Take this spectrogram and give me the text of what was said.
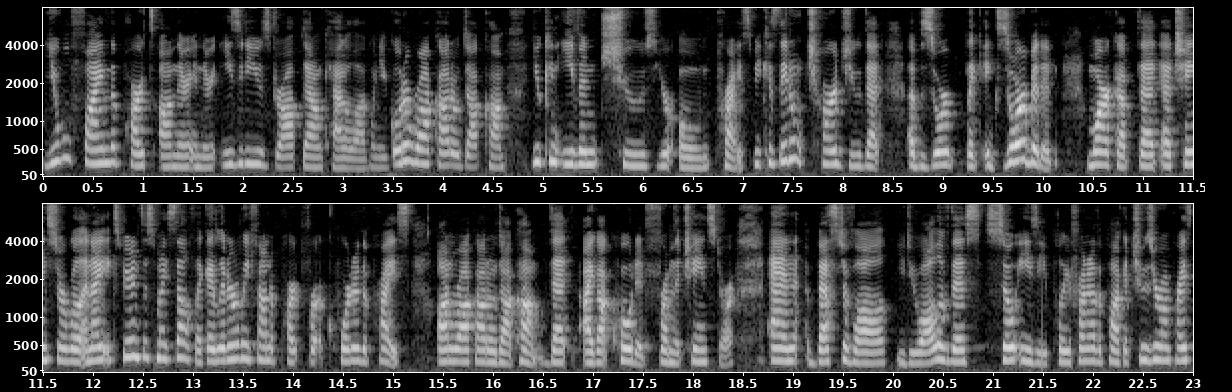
you will find the parts on there in their easy to use drop down catalog. When you go to rockauto.com, you can even choose your own price because they don't charge you that absorb like exorbitant markup that a chain store will. And I experienced this myself. Like I literally found a part for a quarter the price on rockauto.com that I got quoted from the chain store. And best of all, you do all of this so easy. Pull your phone out of the pocket, choose your own price.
